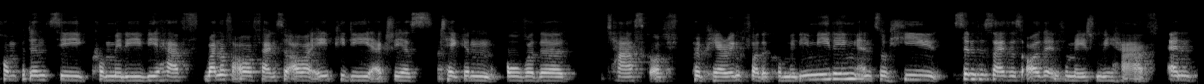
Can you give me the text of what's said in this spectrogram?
competency committee, we have one of our facts, so our APD actually has taken over the task of preparing for the committee meeting. And so he synthesizes all the information we have and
